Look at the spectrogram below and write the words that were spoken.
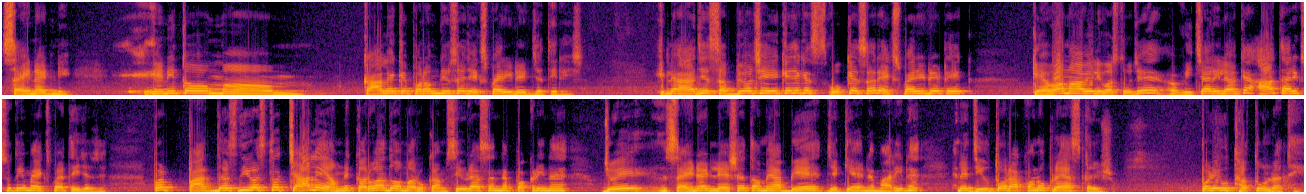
સાયનાઇડની, એની તો કાલે કે પરમ દિવસે જ એક્સપાયરી ડેટ જતી રહી છે. એટલે આ જે સભ્યો છે એ કહે છે કે, ઓકે સર એક્સપાયરી ડેટ એક કહેવામાં આવેલી વસ્તુ છે. વિચારી લેવા કે આ તારીખ સુધીમાં એક્સપાયર થઈ જશે. પણ પાંચ દસ દિવસ તો ચાલે, અમને કરવા દો અમારું કામ. શિવરાસનને પકડીને જો એ સાયનાઇડ લેશે તો અમે આ બે જગ્યાએ એને મારીને એને જીવતો રાખવાનો પ્રયાસ કરીશું. પણ એવું થતું નથી.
